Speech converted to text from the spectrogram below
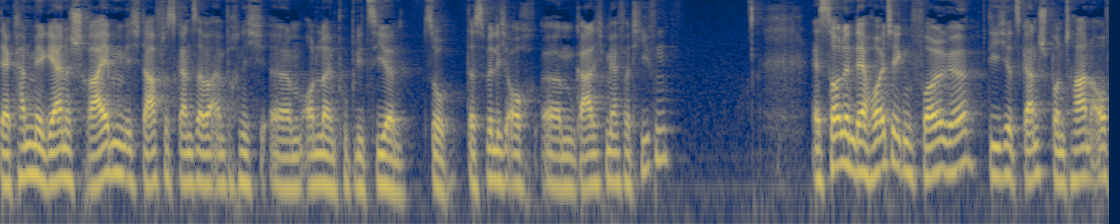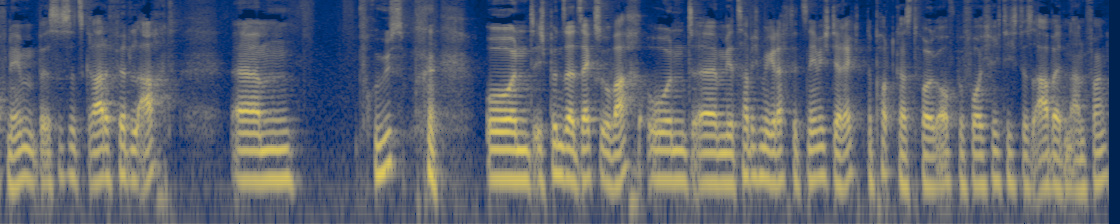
der kann mir gerne schreiben. Ich darf das Ganze aber einfach nicht ähm, online publizieren. So, das will ich auch ähm, gar nicht mehr vertiefen. Es soll in der heutigen Folge, die ich jetzt ganz spontan aufnehme, es ist jetzt gerade Viertel acht, ähm, frühs. Und ich bin seit 6 Uhr wach und ähm, jetzt habe ich mir gedacht, jetzt nehme ich direkt eine Podcast-Folge auf, bevor ich richtig das Arbeiten anfange.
